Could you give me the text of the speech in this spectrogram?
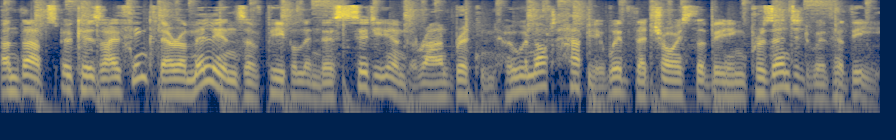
And that's because I think there are millions of people in this city and around Britain who are not happy with the choice they're being presented with at the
